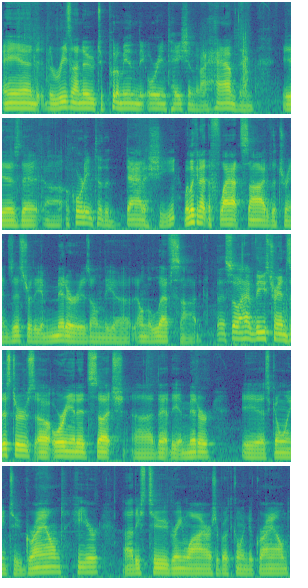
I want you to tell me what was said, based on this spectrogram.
and the reason I knew to put them in the orientation that I have them is that uh, according to the data sheet, when looking at the flat side of the transistor, the emitter is on the, uh, on the left side. Uh, so I have these transistors uh, oriented such uh, that the emitter is going to ground here uh, these two green wires are both going to ground.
